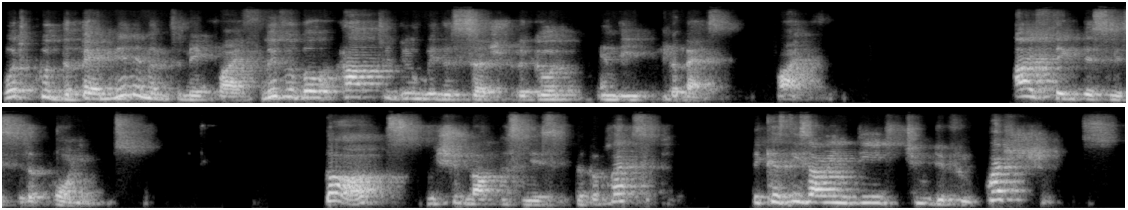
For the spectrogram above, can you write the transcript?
what could the bare minimum to make life livable have to do with the search for the good and the, the best life? I think this misses the point. But we should not dismiss the perplexity, because these are indeed two different questions.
